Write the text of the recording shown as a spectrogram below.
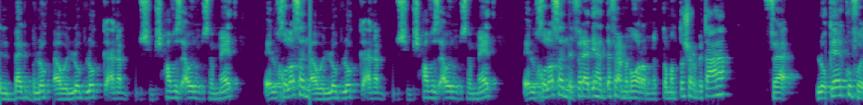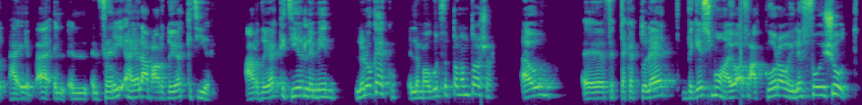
ال back block أو ال low block. أنا مش مش حافظ قوي المسميات. الخلاصة أو ال low block أنا مش مش حافظ قوي المسميات. الخلاصة إن الفرقة دي هتدافع من ورا من ال 18 بتاعها فلوكاكو هيبقى الفريق هيلعب عرضيات كتير. عرضيات كتير لمين؟ للوكاكو اللي موجود في ال 18 أو آه، في التكتلات بجسمه هيقف على الكورة ويلف ويشوط.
